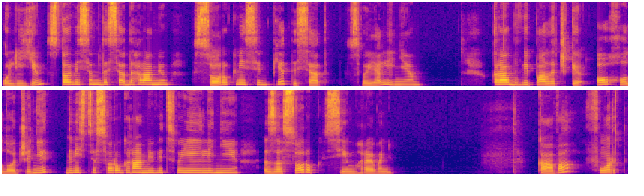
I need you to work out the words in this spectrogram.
олії 180 грамів 48,50 своя лінія. Крабові палички охолоджені 240 грамів від своєї лінії за 47 гривень. Кава Форд.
